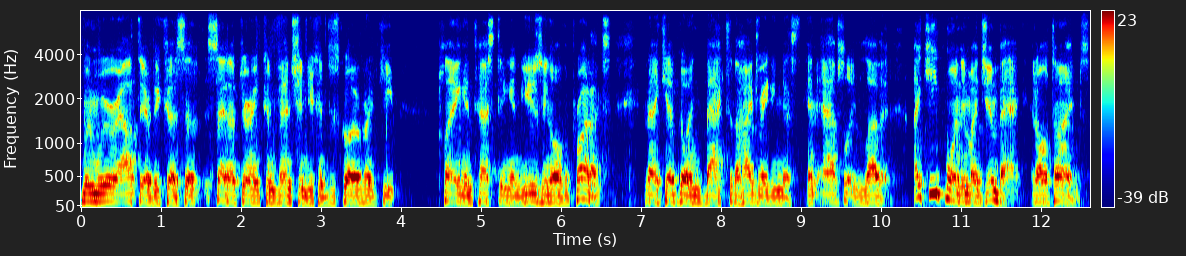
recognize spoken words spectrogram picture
when we were out there because set up during convention, you can just go over and keep playing and testing and using all the products. And I kept going back to the hydrating mist and absolutely love it. I keep one in my gym bag at all times.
